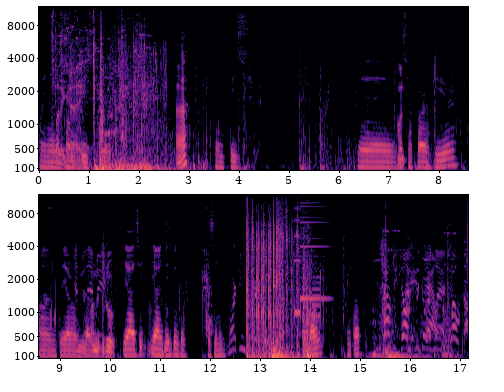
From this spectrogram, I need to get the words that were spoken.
Finally, What a some guy. peace. Yeah. Huh? Some peace. Uh, One- there's a car here, and they are on On the, top. on the roof. Yeah, I see. on Yeah, the in this building. I see him. Marking target location. One down, on top. Bounty target is down. last. Well done.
